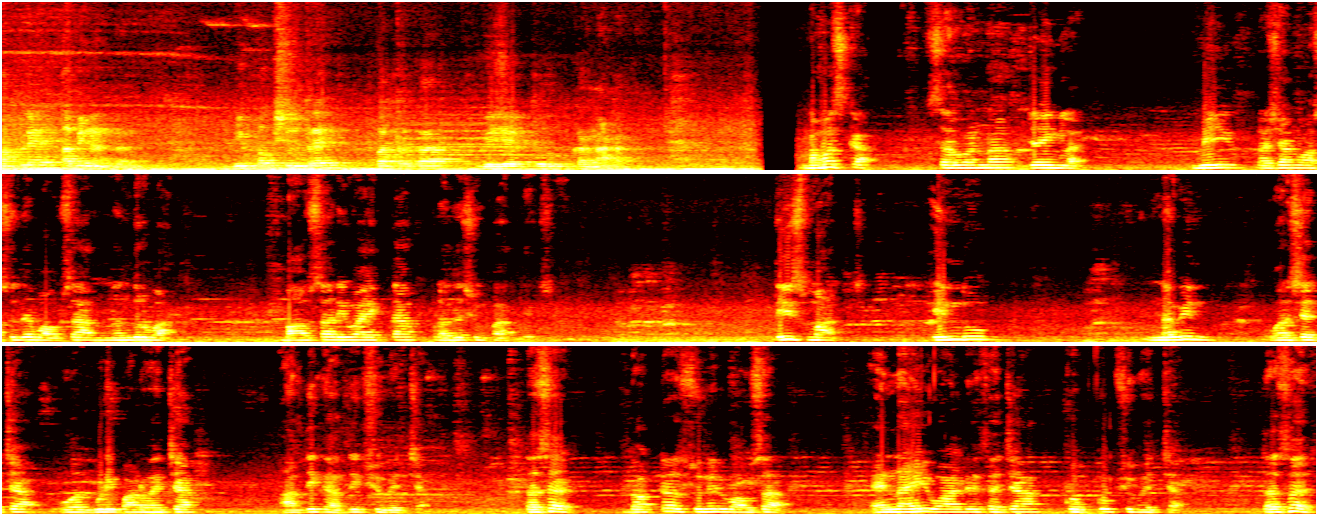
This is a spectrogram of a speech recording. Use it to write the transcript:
आपले अभिनंदन. दीपक शिंत्रे पत्रकार विजयपूर कर्नाटक. नमस्कार. सर्वांना जय इंग्लंड. मी प्रशांत वासुदेव भावसार नंदुरबार. भावसार युवा एकता प्रदेश उपाध्यक्ष. तीस मार्च. हिंदू नवीन वर्षाच्या व गुढीपाडव्याच्या हार्दिक हार्दिक शुभेच्छा. तसंच डॉक्टर सुनील भावसार यांनाही वाढदिवसाच्या खूप खूप शुभेच्छा. तसंच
